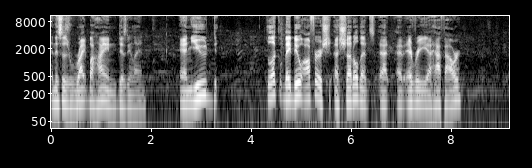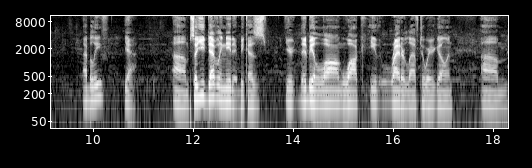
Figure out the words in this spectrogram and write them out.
and this is right behind Disneyland. And you, d- look, they do offer a, sh- a shuttle that's at at every uh, half hour, I believe. Yeah. Um, so you definitely need it because you're there'd be a long walk either right or left to where you're going. Um,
